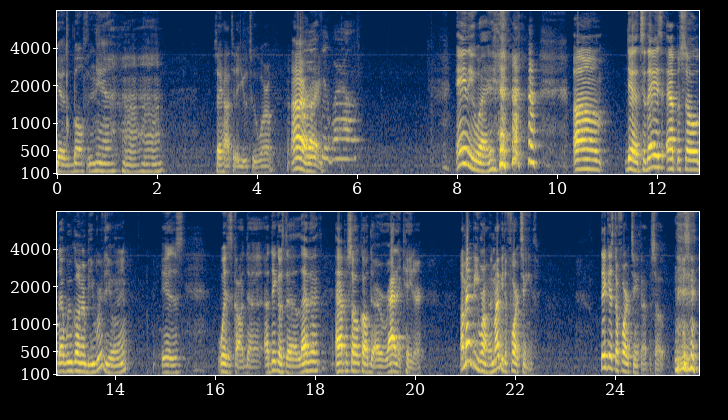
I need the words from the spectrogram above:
Get us both in here. Uh huh. Say hi to the YouTube world. All right. World. Anyway, um, yeah, today's episode that we're going to be reviewing is what is it called the I think it was the eleventh episode called the Eradicator. I might be wrong. It might be the fourteenth. I think it's the fourteenth episode.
